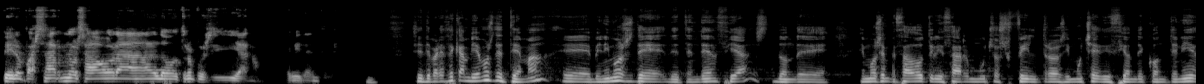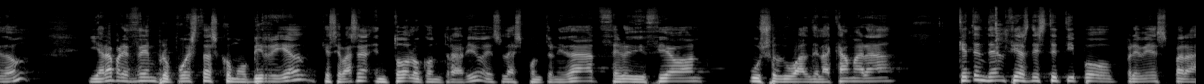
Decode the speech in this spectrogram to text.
pero pasarnos ahora a lo otro, pues ya no, evidentemente. Si te parece, cambiemos de tema. Eh, venimos de, tendencias donde hemos empezado a utilizar muchos filtros y mucha edición de contenido. Y ahora aparecen propuestas como Be Real, que se basa en todo lo contrario. Es la espontaneidad, cero edición, uso dual de la cámara. ¿Qué tendencias de este tipo prevés para,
